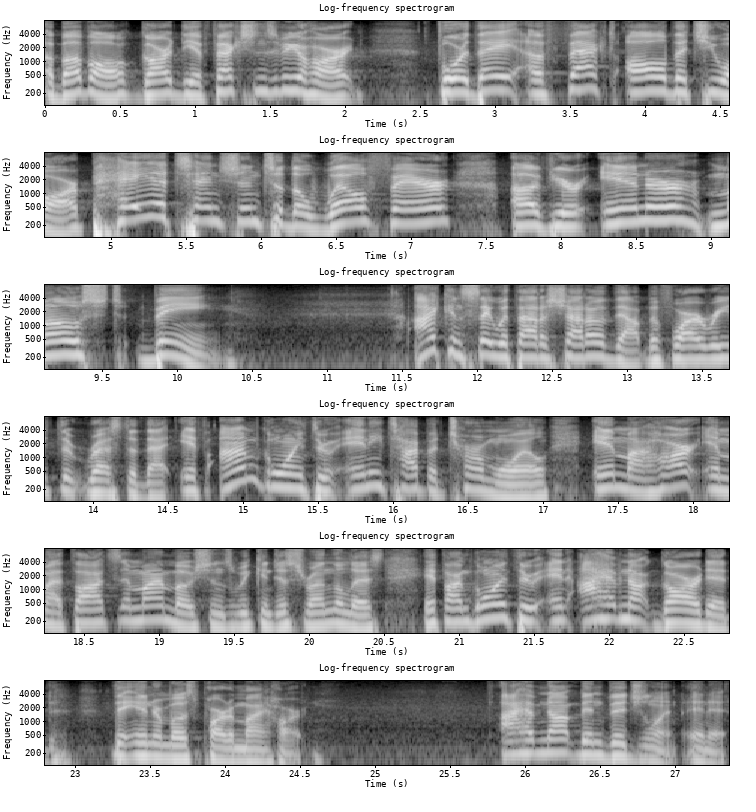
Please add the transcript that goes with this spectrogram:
above all, guard the affections of your heart, for they affect all that you are. Pay attention to the welfare of your innermost being. I can say without a shadow of doubt before I read the rest of that, if I'm going through any type of turmoil in my heart, in my thoughts, in my emotions, we can just run the list. If I'm going through and I have not guarded the innermost part of my heart, I have not been vigilant in it.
